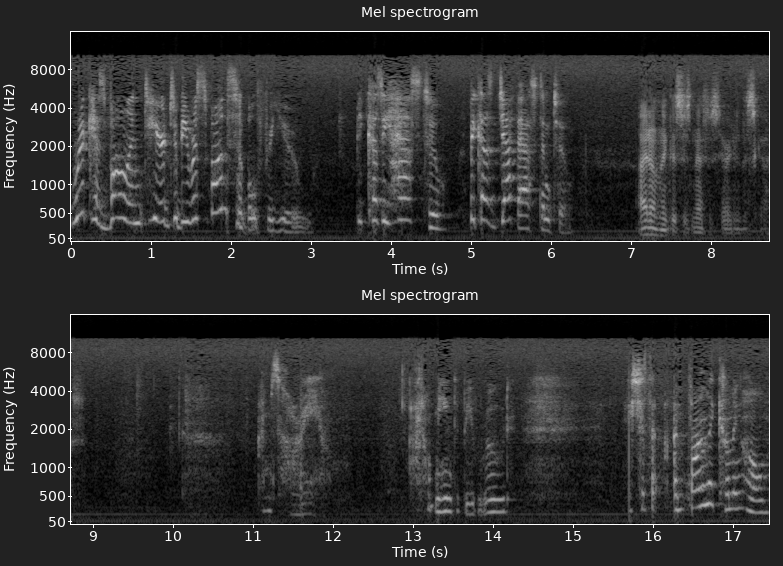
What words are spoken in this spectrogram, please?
Rick has volunteered to be responsible for you. Because he has to. Because Jeff asked him to. I don't think this is necessary to discuss. I'm sorry. I don't mean to be rude. It's just that I'm finally coming home.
